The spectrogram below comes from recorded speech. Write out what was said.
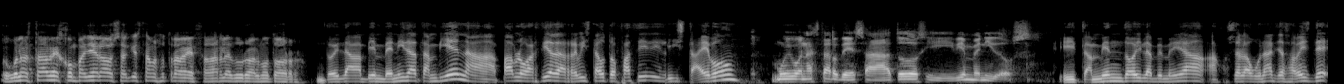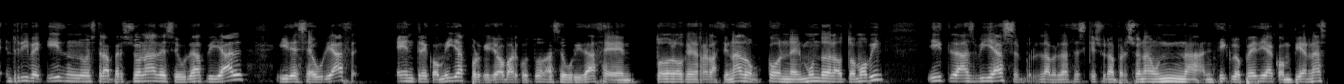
Buenas tardes, compañeros. Aquí estamos otra vez a darle duro al motor. Doy la bienvenida también a Pablo García de la revista Autofácil y Lista Evo. Muy buenas tardes a todos y bienvenidos. Y también doy la bienvenida a José Lagunar, ya sabéis, de Ribekid, nuestra persona de seguridad vial y de seguridad entre comillas, porque yo abarco toda la seguridad en todo lo que es relacionado con el mundo del automóvil y las vías, la verdad es que es una persona, una enciclopedia con piernas,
